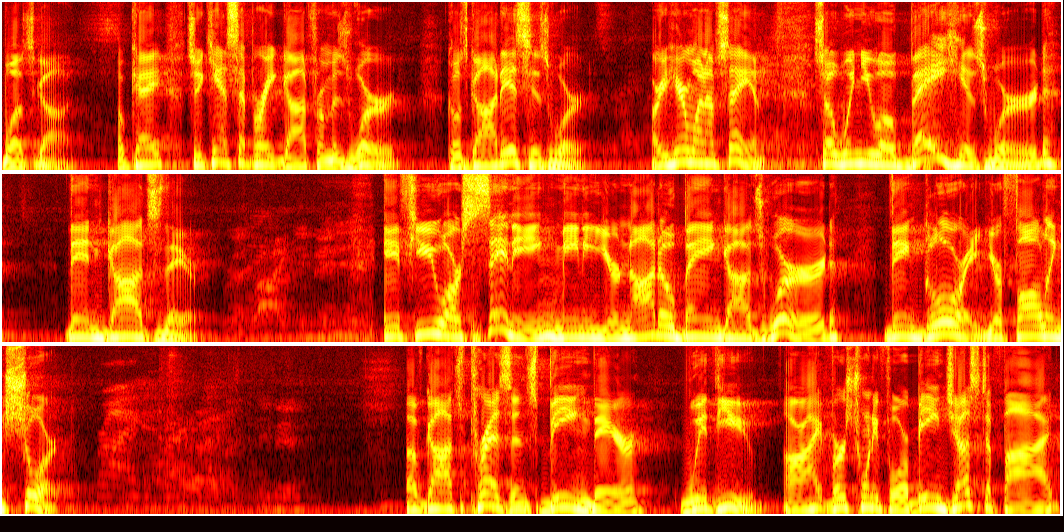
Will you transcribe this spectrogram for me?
was God. Okay? So you can't separate God from His Word because God is His Word. Are you hearing what I'm saying? So when you obey His Word, then God's there. If you are sinning, meaning you're not obeying God's Word, then glory, you're falling short of God's presence being there with you. All right, verse 24 being justified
